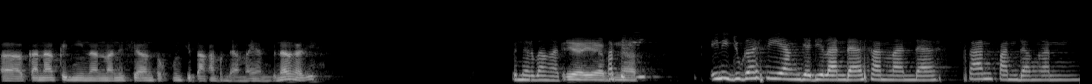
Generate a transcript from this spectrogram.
Uh, karena keinginan manusia untuk menciptakan perdamaian. Benar nggak sih? Benar banget. Iya, iya, benar. Tapi ini juga sih yang jadi landasan-landasan pandangan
